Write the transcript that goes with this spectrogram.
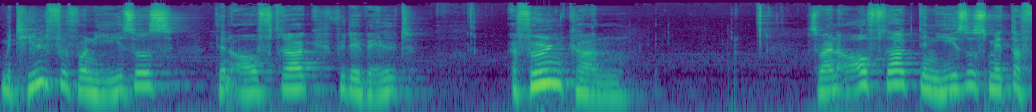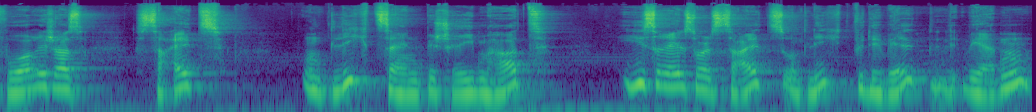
mit Hilfe von Jesus den Auftrag für die Welt erfüllen kann. Es war ein Auftrag, den Jesus metaphorisch als Salz und Licht sein beschrieben hat. Israel soll Salz und Licht für die Welt werden,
